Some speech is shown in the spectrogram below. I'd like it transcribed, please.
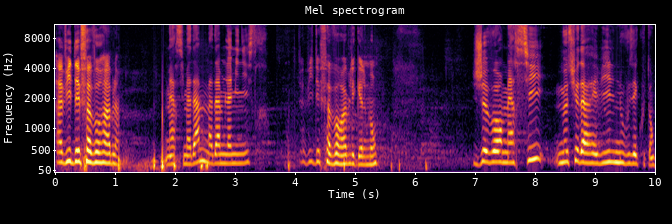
Avis défavorable. Merci, Madame. Madame la ministre? Avis défavorable également. Je vous remercie. Monsieur Daréville, nous vous écoutons.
